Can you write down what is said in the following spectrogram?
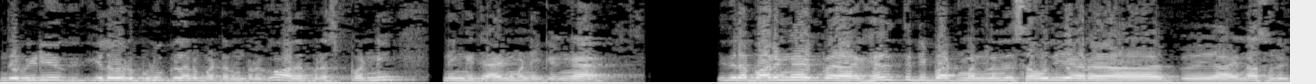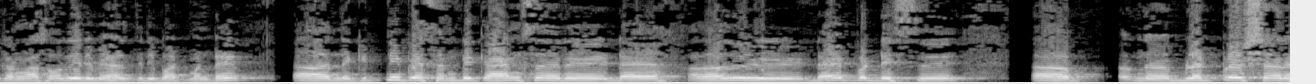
இந்த வீடியோக்கு கீழே ஒரு ப்ளூ கலர் பட்டன் இருக்கும். அதை பிரஸ் பண்ணி நீங்க ஜாயின் பண்ணிக்கோங்க. இதுல பாருங்க இப்ப ஹெல்த் டிபார்ட்மெண்ட்ல இருந்து சவுதி அரேபியா என்ன சொல்லிருக்காங்க? சவுதி அரேபியா ஹெல்த் டிபார்ட்மெண்ட் இந்த கிட்னி பேஷண்ட் கேன்சர் அதாவது டயபெட்டிஸ் இந்த பிளட் பிரஷர்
